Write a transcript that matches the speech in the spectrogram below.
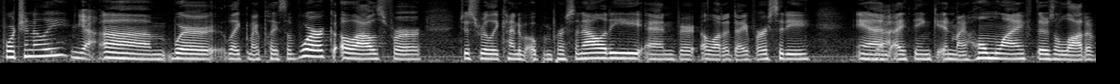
Fortunately, Yeah. Um, where like my place of work allows for just really kind of open personality and ver- a lot of diversity. And Yeah. I think in my home life, there's a lot of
